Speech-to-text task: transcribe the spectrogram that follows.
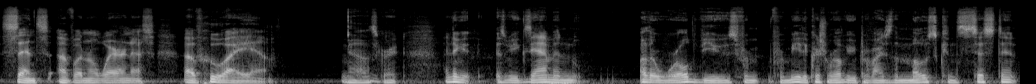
sense of an awareness of who I am. Yeah, that's great. I think as we examine other worldviews, for for me, the Christian worldview provides the most consistent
